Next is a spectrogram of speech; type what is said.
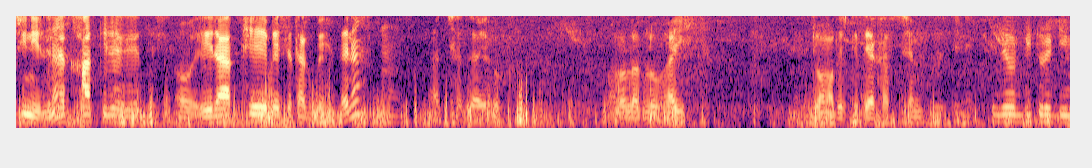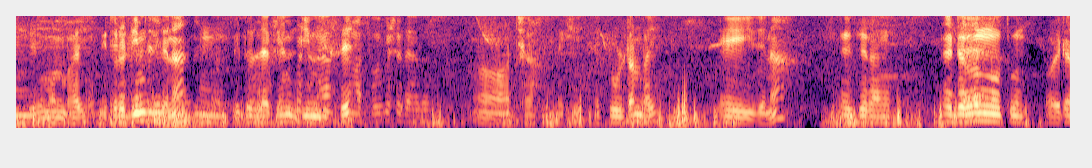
চিনির না? এটা খাতি লেগে গেছে। ও এরা খেয়ে বেঁচে থাকবে তাই না? আচ্ছা যাই হোক। ভালো লাগল ভাই। একটু আমাদেরকে দেখাচ্ছেন। যে ওর ভিতরে ডিম ইমন ভাই ভিতরে ডিম দিছে না? ভিতরে দেখেন ডিম দিছে। ও আচ্ছা দেখি একটু উল্টান ভাই। এই যে না? এই যে রানী এটা হলো নতুন। ও এটা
